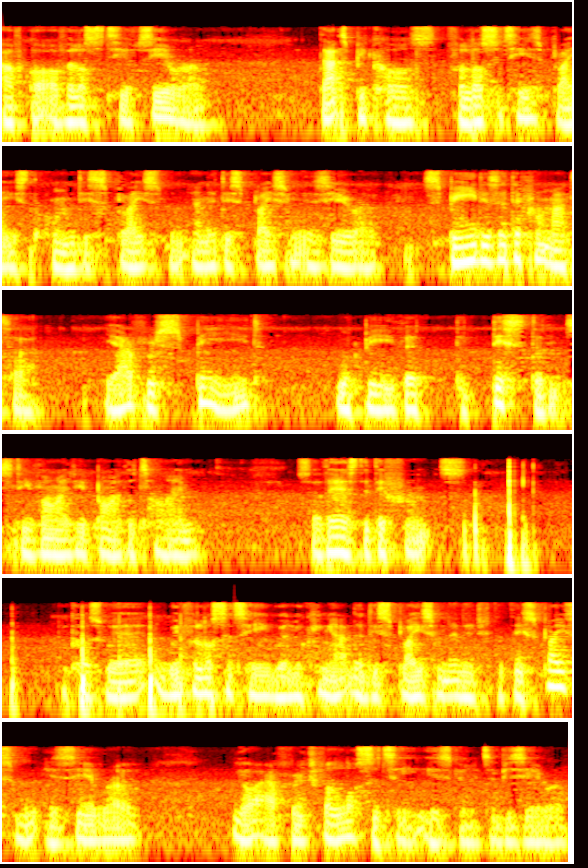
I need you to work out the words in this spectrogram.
I've got a velocity of zero. That's because velocity is based on displacement and the displacement is zero. Speed is a different matter. The average speed would be the, the distance divided by the time. So there's the difference. Because we're with velocity, we're looking at the displacement and if the displacement is zero, your average velocity is going to be zero.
